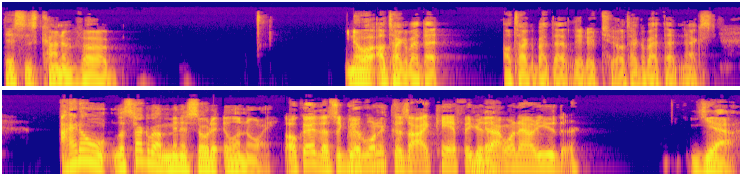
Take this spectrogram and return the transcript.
This is kind of. uh You know what? I'll talk about that. I'll talk about that later too. I'll talk about that next. I don't. Let's talk about Minnesota, Illinois. Okay, that's a good one because I can't figure yeah. that one out either. Yeah,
